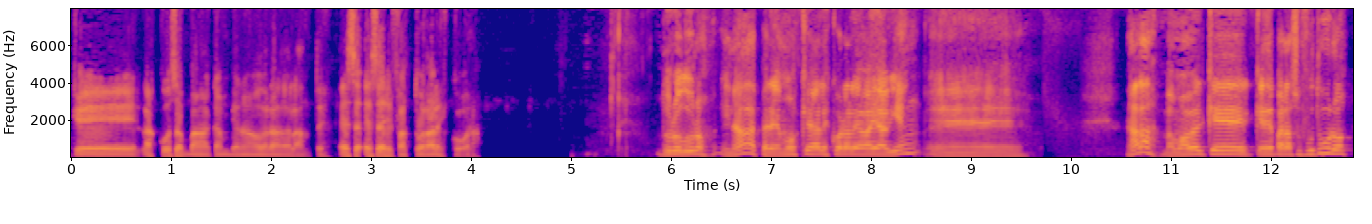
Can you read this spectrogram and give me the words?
que las cosas van a cambiar ahora adelante. Ese, es el factor a la escora. Duro, duro. Y nada, esperemos que a escora le vaya bien. Eh, nada, vamos a ver qué quede para su futuro.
